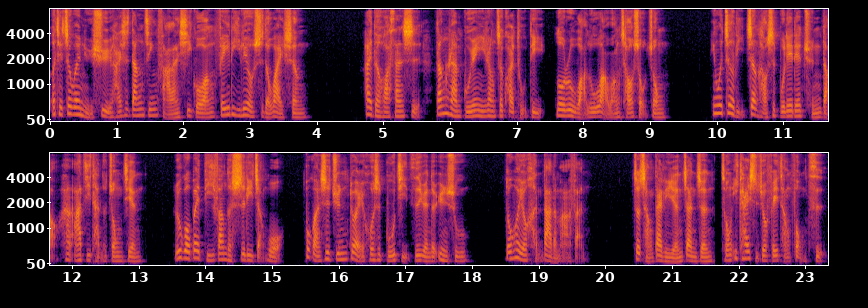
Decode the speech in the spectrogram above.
而且这位女婿还是当今法兰西国王菲利六世的外甥。爱德华三世当然不愿意让这块土地落入瓦卢瓦王朝手中，因为这里正好是不列颠群岛和阿基坦的中间，如果被敌方的势力掌握，不管是军队或是补给资源的运输，都会有很大的麻烦。这场代理人战争从一开始就非常讽刺。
